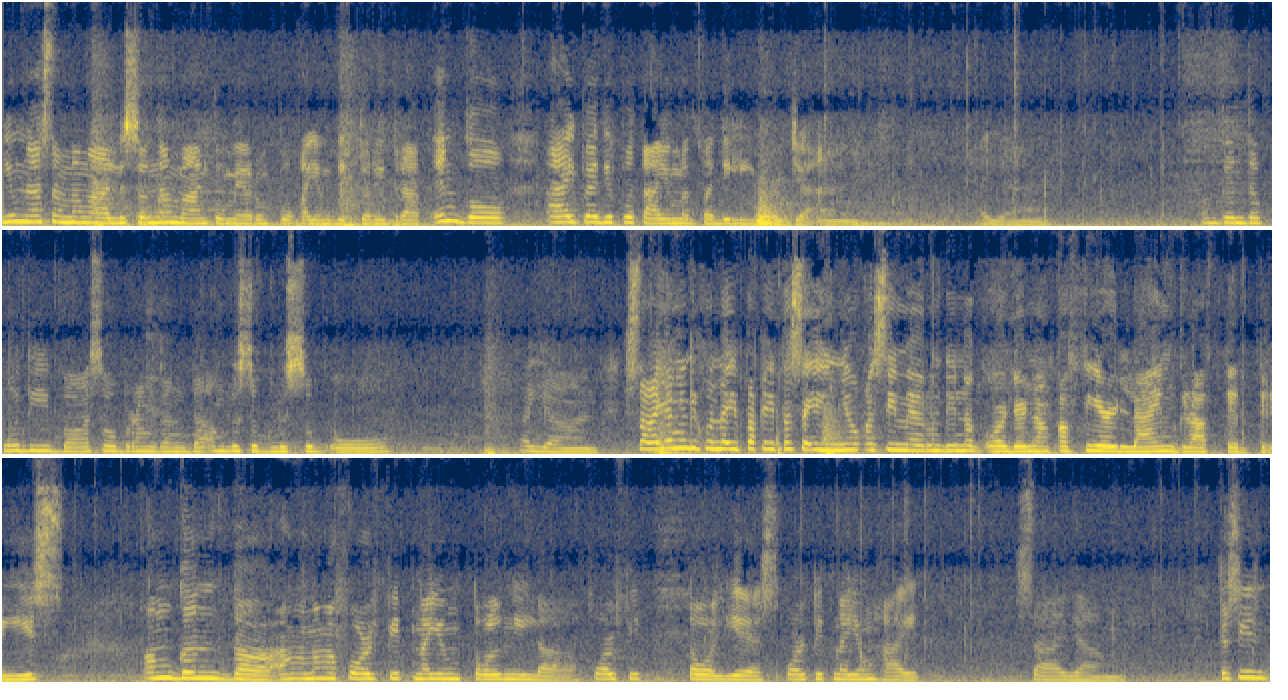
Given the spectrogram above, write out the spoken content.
Yung nasa mga Luzon naman, kung meron po kayong Victory Drop and Go, ay pwede po tayong magpa-deliver dyan. Ayan. Ang ganda po, di ba? Sobrang ganda. Ang lusog-lusog, oh. Ayan. Sayang hindi ko na ipakita sa inyo kasi meron din nag-order ng Kafir Lime Grafted Trees. Ang ganda. Ang mga 4 feet na yung tall nila. 4 feet tall, yes. 4 feet na yung height. Sayang. Kasi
